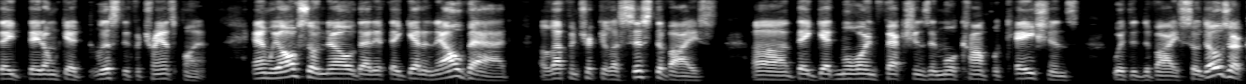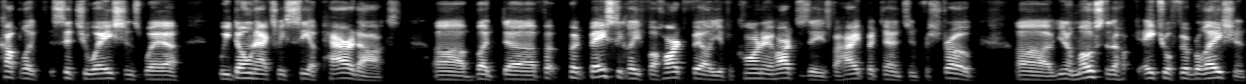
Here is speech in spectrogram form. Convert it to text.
they, they don't get listed for transplant. And we also know that if they get an LVAD, a left ventricular assist device, uh, they get more infections and more complications with the device. So those are a couple of situations where we don't actually see a paradox. Uh, but uh, for, but basically for heart failure, for coronary heart disease, for hypertension, for stroke, uh, you know, most of the atrial fibrillation,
